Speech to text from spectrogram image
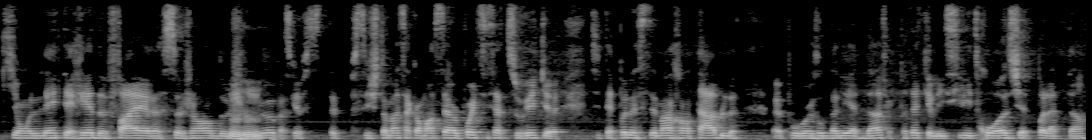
qui ont l'intérêt de faire ce genre de mhm. jeu-là parce que c'est justement, ça commençait à un point si saturé que c'était pas nécessairement rentable pour eux autres d'aller là-dedans. Peut-être que les, si les 3A se jettent pas là-dedans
